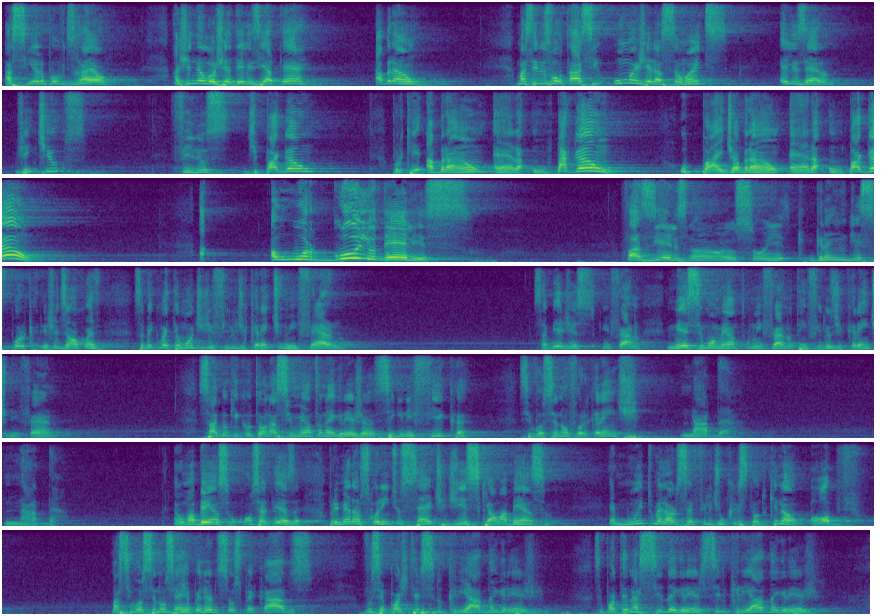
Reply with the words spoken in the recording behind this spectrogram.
Assim era o povo de Israel. A genealogia deles ia até Abraão. Mas se eles voltassem uma geração antes, eles eram gentios, filhos de pagão, porque Abraão era um pagão. O pai de Abraão era um pagão. O orgulho deles fazia eles, não, eu sou isso. grandes porcarias. Deixa eu dizer uma coisa: sabia que vai ter um monte de filho de crente no inferno? Sabia disso? Que o inferno, nesse momento, o inferno tem filhos de crente no inferno. Sabe o que, que o teu nascimento na igreja significa se você não for crente? Nada. Nada. É uma bênção, com certeza. 1 Coríntios 7 diz que é uma bênção. É muito melhor ser filho de um cristão do que não, óbvio. Mas se você não se arrepender dos seus pecados, você pode ter sido criado na igreja. Você pode ter nascido na igreja, sido criado na igreja.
